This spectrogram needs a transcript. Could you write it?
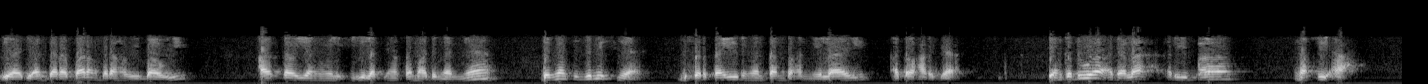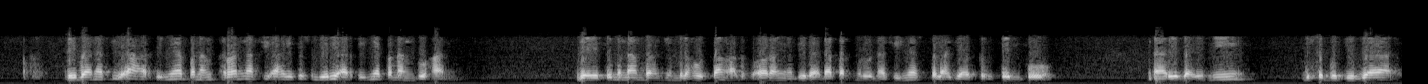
ya di antara barang-barang ribawi atau yang memiliki ilat yang sama dengannya dengan sejenisnya disertai dengan tambahan nilai atau harga. Yang kedua adalah riba nasiah. Riba nasiah artinya penang, nasiah itu sendiri artinya penangguhan. Yaitu menambah jumlah hutang atas orang yang tidak dapat melunasinya setelah jatuh tempo. Nah, riba ini disebut juga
